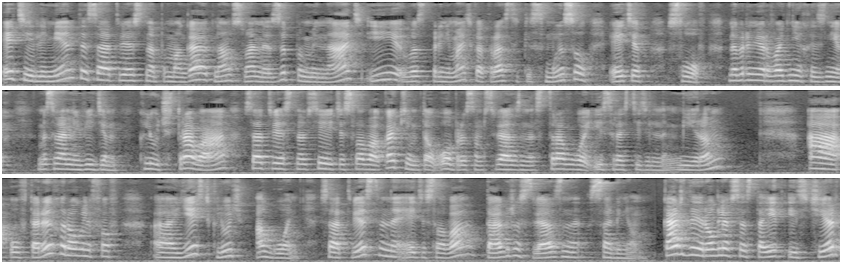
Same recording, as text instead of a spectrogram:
Эти элементы, соответственно, помогают нам с вами запоминать и воспринимать как раз-таки смысл этих слов. Например, в одних из них мы с вами видим ключ трава, соответственно, все эти слова каким-то образом связаны с травой и с растительным миром. А у вторых иероглифов э, есть ключ огонь. Соответственно, эти слова также связаны с огнем. Каждый иероглиф состоит из черт,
